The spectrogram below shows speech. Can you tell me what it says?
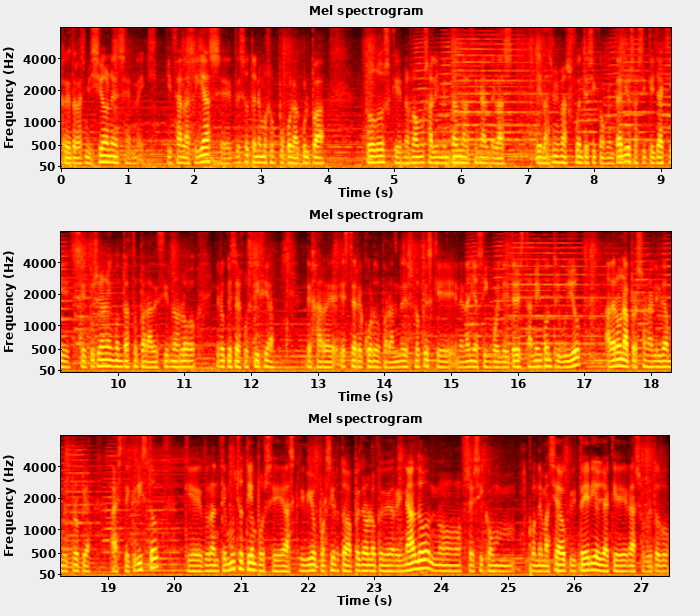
retransmisiones en, quizá en las guías de eso tenemos un poco la culpa todos que nos vamos alimentando al final de las, de las mismas fuentes y comentarios, así que ya que se pusieron en contacto para decírnoslo, creo que es de justicia dejar este recuerdo para Andrés López, que en el año 53 también contribuyó a dar una personalidad muy propia a este Cristo, que durante mucho tiempo se ascribió, por cierto, a Pedro López de Reinaldo, no sé si con, con demasiado criterio, ya que era sobre todo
